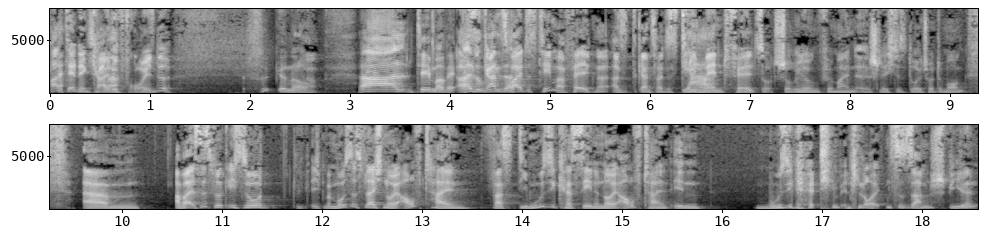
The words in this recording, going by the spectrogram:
Hat er denn keine Freunde? genau. Ah, Thema weg. Also, Also, ganz gesagt, weites Themafeld, ne? Also ganz weites Ja. Themenfeld. So, Entschuldigung für mein äh, schlechtes Deutsch heute Morgen. Ähm, aber es ist wirklich so, ich, man muss es vielleicht neu aufteilen, was die Musikerszene neu aufteilen in Musiker, die mit Leuten zusammenspielen,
